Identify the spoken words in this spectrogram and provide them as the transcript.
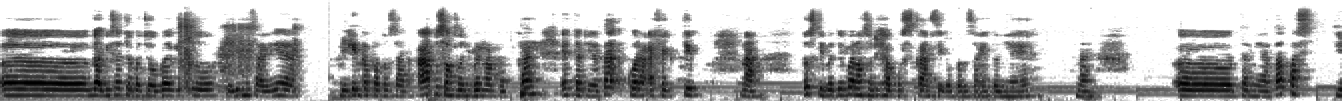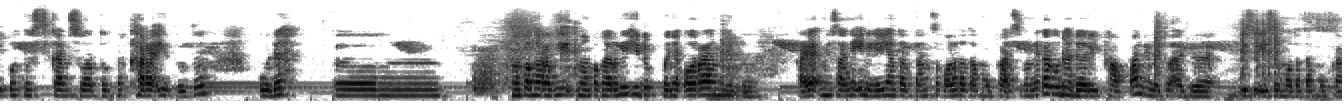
eh, nggak bisa coba-coba gitu. Jadi misalnya bikin keputusan A terus langsung diberlakukan eh ternyata kurang efektif. Nah terus tiba-tiba langsung dihapuskan si keputusan itunya ya. Nah eh, ternyata pas diputuskan suatu perkara itu tuh udah em, mempengaruhi mempengaruhi hidup banyak orang gitu kayak misalnya ini ya yang tentang sekolah tatap muka. Sebenarnya kan udah dari kapan ini tuh ada isu-isu mau tatap muka?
